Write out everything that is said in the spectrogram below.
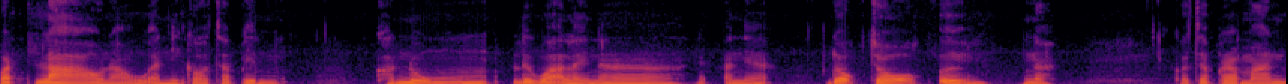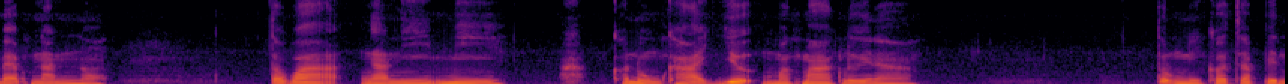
วัดลาวนะออันนี้ก็จะเป็นขนมเรียกว่าอะไรนะ อันเนี้ยดอกจอก เอ้ยนะ ก็จะประมาณแบบนั้นเนาะ แต่ว่างานนี้มีขนมขายเยอะมาก ๆ เลยนะ ตรงนี้ก็จะเป็น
